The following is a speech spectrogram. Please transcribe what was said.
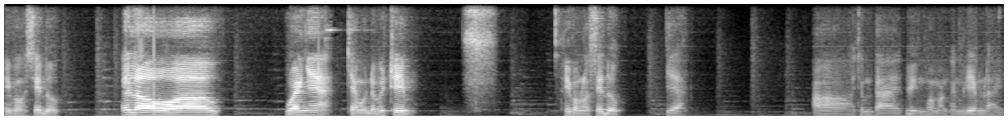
Hy vọng sẽ được hello uh, quang nha. Chào mừng đến với stream. Hy vọng là sẽ được yeah. À, chúng ta chuyển qua màn hình game lại.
